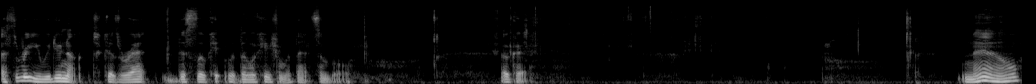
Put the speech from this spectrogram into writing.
A 3 we do not, because we're at this loca the location with that symbol. Okay. Now,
